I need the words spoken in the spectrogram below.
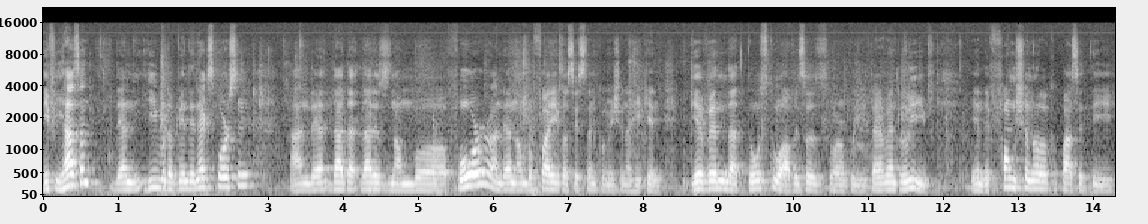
If he hasn't, then he would have been the next person. And then that, that, that is number four, and then number five, Assistant Commissioner Hicken. Given that those two officers who are on pre-retirement leave, in the functional capacity,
